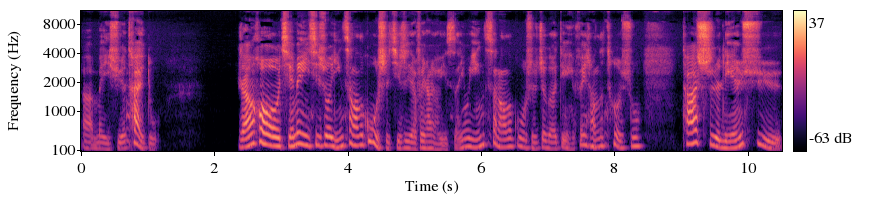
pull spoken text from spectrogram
啊美学态度。然后前面一期说银次郎的故事其实也非常有意思，因为银次郎的故事这个电影非常的特殊，它是连续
